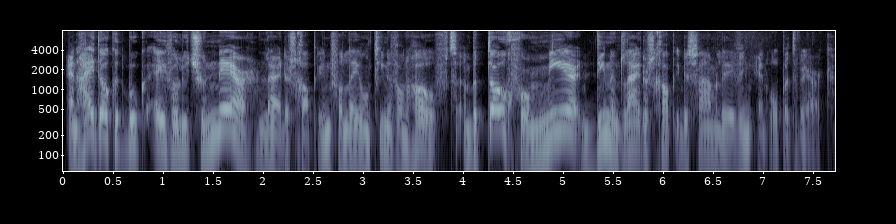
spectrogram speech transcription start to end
En hij dook het boek Evolutionair Leiderschap in van Leontine van Hoofd. Een betoog voor meer dienend leiderschap in de samenleving en op het werk.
